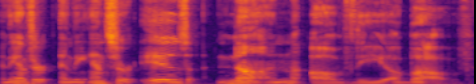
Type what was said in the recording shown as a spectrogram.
And the answer, and the answer is none of the above.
